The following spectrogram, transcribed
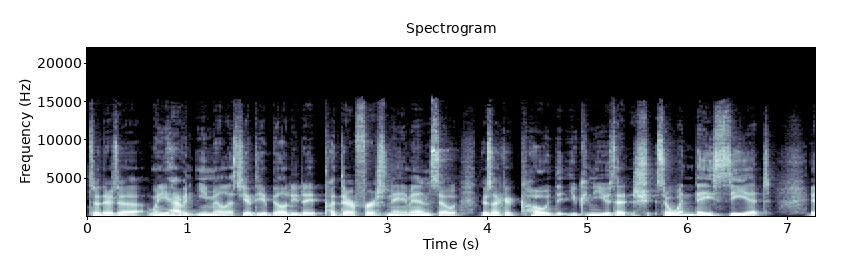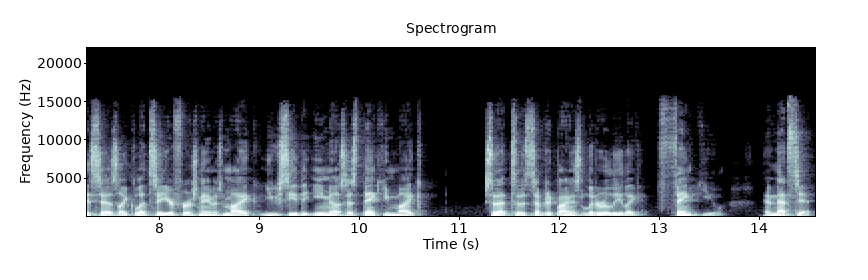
So there's a when you have an email list, you have the ability to put their first name in. So there's like a code that you can use that. Sh- so when they see it, it says like, let's say your first name is Mike. You see the email it says, "Thank you, Mike." So that so the subject line is literally like, "Thank you." And that's it.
